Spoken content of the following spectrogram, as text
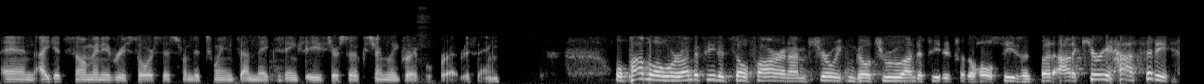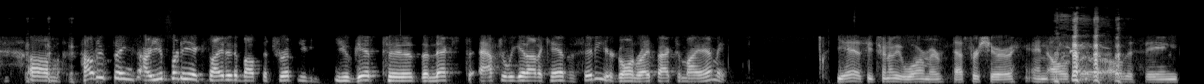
and I get so many resources from the twins that make things easier. So extremely grateful for everything. Well, Pablo, we're undefeated so far, and I'm sure we can go through undefeated for the whole season. But out of curiosity, um, how do things? Are you pretty excited about the trip you you get to the next after we get out of Kansas City? You're going right back to Miami. Yes, it's gonna be warmer, that's for sure, and also all the things,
